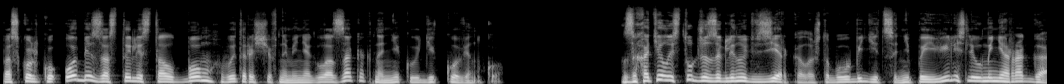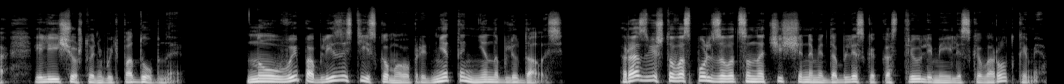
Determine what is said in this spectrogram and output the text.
поскольку обе застыли столбом, вытаращив на меня глаза, как на некую диковинку. Захотелось тут же заглянуть в зеркало, чтобы убедиться, не появились ли у меня рога или еще что-нибудь подобное. Но, увы, поблизости искомого предмета не наблюдалось. Разве что воспользоваться начищенными до блеска кастрюлями или сковородками.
